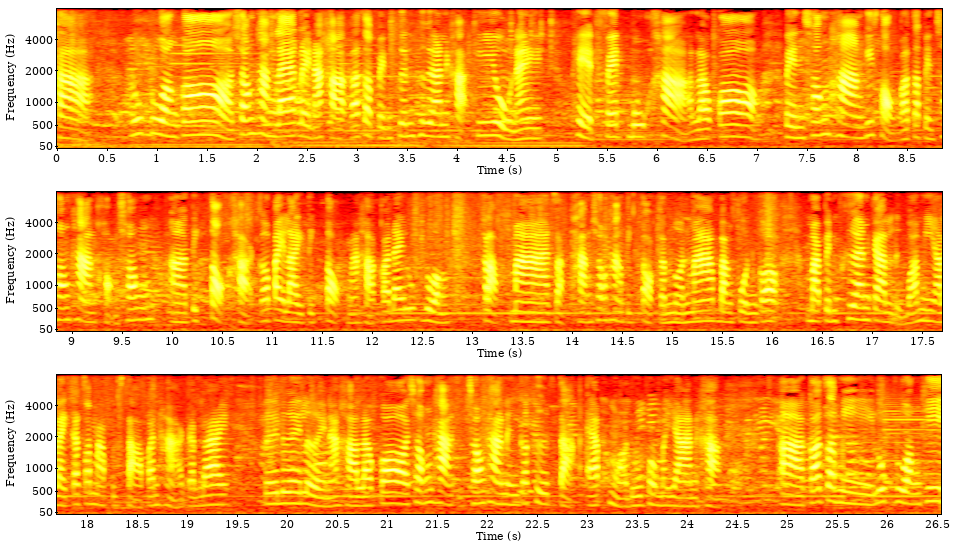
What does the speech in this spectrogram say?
ค่ะลูกดวงก็ช่องทางแรกเลยนะคะ ก็จะเป็นเพื่อนๆค่ะที่อยู่ใน เพจ Facebook ค่ะ แล้วก็เป็นช่องทางที่ 2 ก็จะเป็นช่องทางของช่องติ๊กต็อกค่ะ ก็ไปไลน์ติ๊กตอกนะคะ ก็ได้ลูกดวงกลับมาจากทางช่องทางติ๊กตอกจำนวนมาก บางคนก็มาเป็นเพื่อนกัน หรือว่ามีอะไรก็จะมาปรึกษาปัญหากันได้เรื่อยๆ เลยนะคะ แล้วก็ช่องทางอีกช่องทางหนึ่งก็คือจากแอปหมอดูพรหมยานค่ะก็จะมีลูกดวงที่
